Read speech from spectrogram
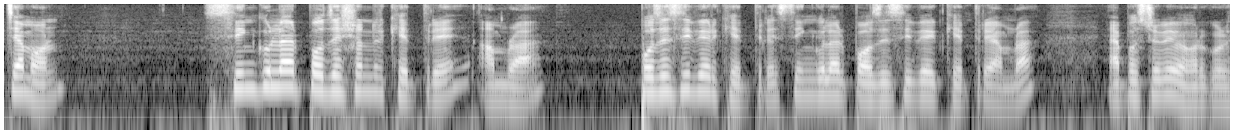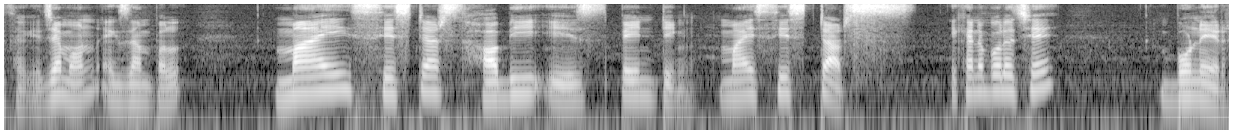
যেমন সিঙ্গুলার পজিশনের ক্ষেত্রে আমরা পজিটিভের ক্ষেত্রে সিঙ্গুলার পজিটিভের ক্ষেত্রে আমরা অ্যাপোস্ট্রফি ব্যবহার করে থাকি। যেমন example my sister's hobby is painting my sister's এখানে বলেছে, বোনের।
